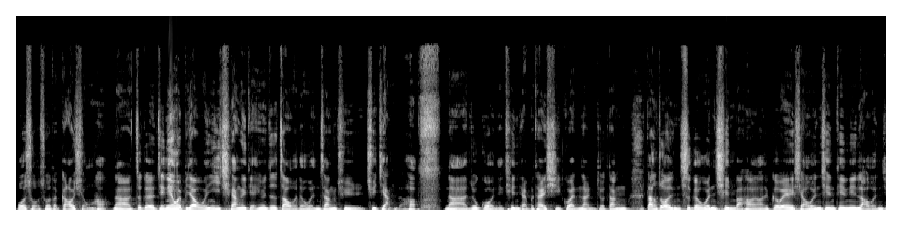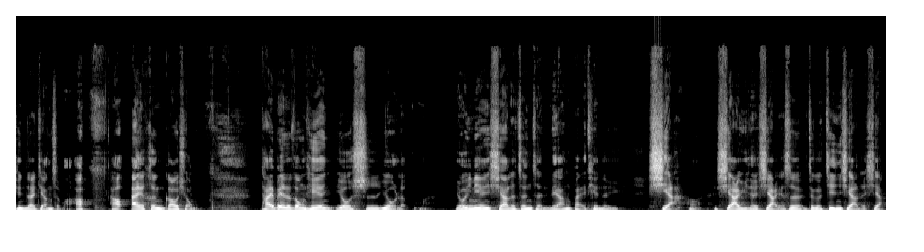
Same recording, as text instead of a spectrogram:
我所说的高雄哈。那这个今天会比较文艺腔一点，因为这是照我的文章去去讲的哈。那如果你听起来不太习惯，那你就当当做你是个文青吧哈。各位小文青，听听老文青在讲什么哈。好，爱恨高雄，台北的冬天又湿又冷，有一年下了整整两百天的雨。下啊，下雨的下也是这个惊吓的吓，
